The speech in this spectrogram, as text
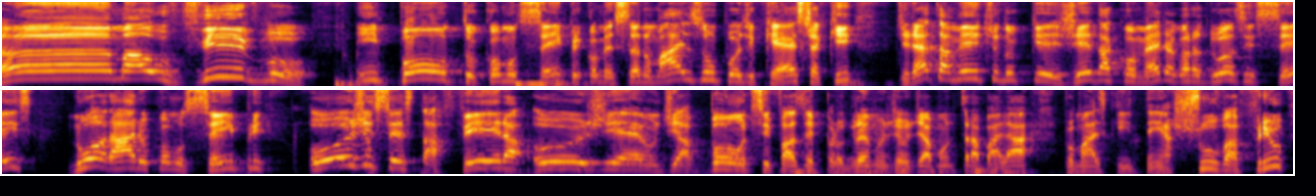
Tamo ao vivo, em ponto, como sempre, começando mais um podcast aqui, diretamente do QG da Comédia, agora duas e seis, no horário, como sempre. Hoje, sexta-feira, hoje é um dia bom de se fazer programa, hoje é um dia bom de trabalhar, por mais que tenha chuva, frio.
